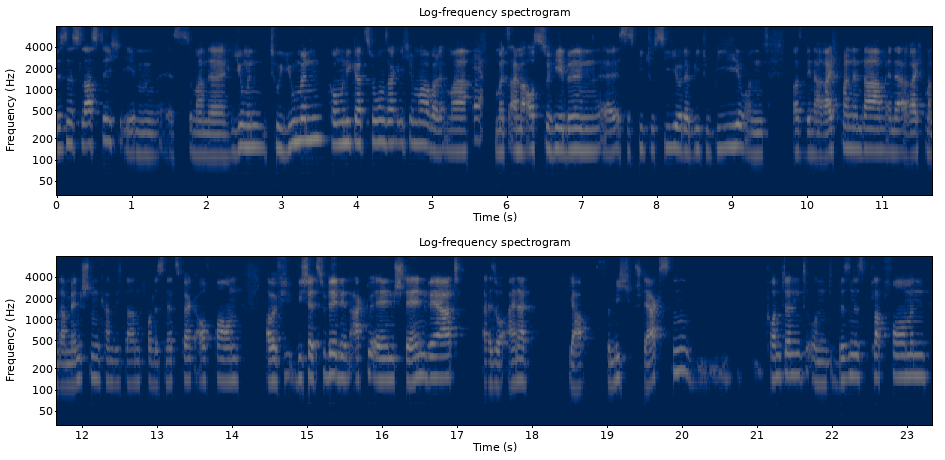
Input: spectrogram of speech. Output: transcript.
businesslastig. Eben ist immer eine Human-to-Human-Kommunikation, sage ich immer, weil immer, ja. um jetzt einmal auszuhebeln, äh, ist es B2C oder B2B und was, wen erreicht man denn da? Am Ende erreicht man da Menschen, kann sich da ein tolles Netzwerk aufbauen. Aber wie, wie schätzt du denn den aktuellen Stellenwert? Also einer, ja, für mich stärksten Content- und Business-Plattformen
